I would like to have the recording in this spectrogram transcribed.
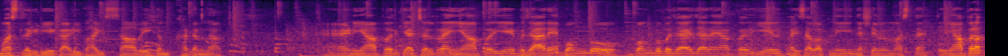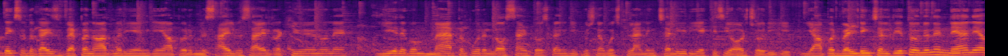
मस्त लग रही है गाड़ी भाई साहब, एकदम खतरनाक। एंड यहाँ पर क्या चल रहा है? यहाँ पर ये बजा रहे हैं बोंगो बोंगो बजाए जा रहे हैं यहाँ पर। ये भाई साहब अपने ही नशे में मस्त हैं। तो यहाँ पर आप देख सकते हो गाइस वेपन आर्मरी है इनकी। यहाँ पर मिसाइल विसाइल रखी हुई है इन्होंने। ये देखो मैप है पूरे लॉस सैंटोस का। इनकी कुछ ना कुछ प्लानिंग चली रही है किसी और चोरी की। यहाँ पर वेल्डिंग चल रही है। तो इन्होंने नया नया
